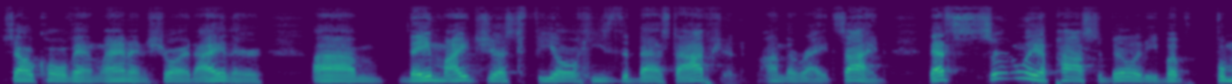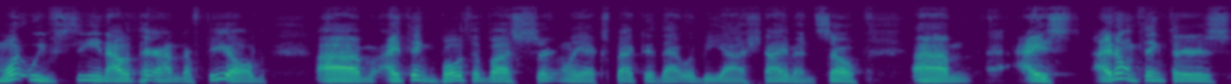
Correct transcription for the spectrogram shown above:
sell Cole Van Lanen short either. Um, they might just feel he's the best option on the right side. That's certainly a possibility. But from what we've seen out there on the field, um, I think both of us certainly expected that would be Yosh Nijman. So um, I, I don't think there's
